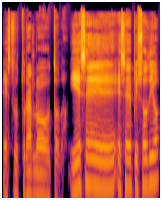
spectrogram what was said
estructurarlo todo. Y ese, ese episodio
